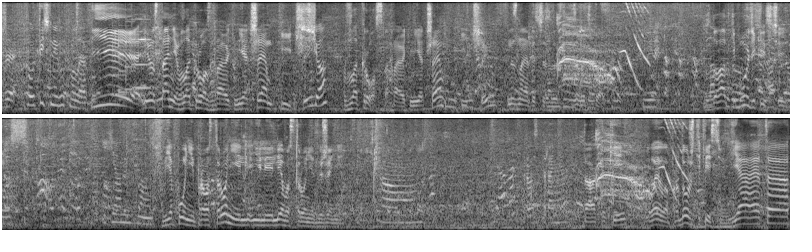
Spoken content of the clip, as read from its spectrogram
боже, хаотичний рух молекул. Є! І останнє в лакрос грають м'ячем і чим? Що? В лакрос грають м'ячем і чим? Не знаєте, що це за за вид спорту? Здогадки будуть якісь чи? Я не знаю. В Японии правостороннее или, или левостороннее движение? Правосторонняя. Так, окей. Лейла, продолжите песню. Я это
